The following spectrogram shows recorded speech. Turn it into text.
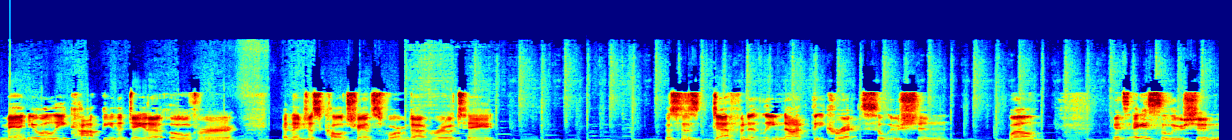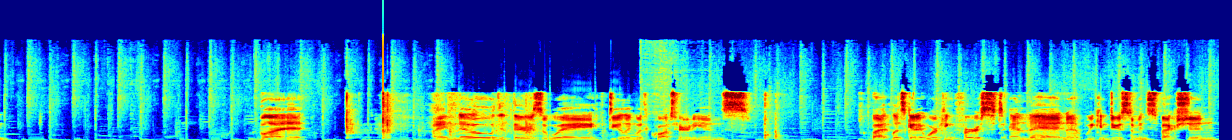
manually copy the data over, and then just call transform.rotate. This is definitely not the correct solution. Well, it's a solution, but I know that there is a way dealing with quaternions. But let's get it working first, and then we can do some inspection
